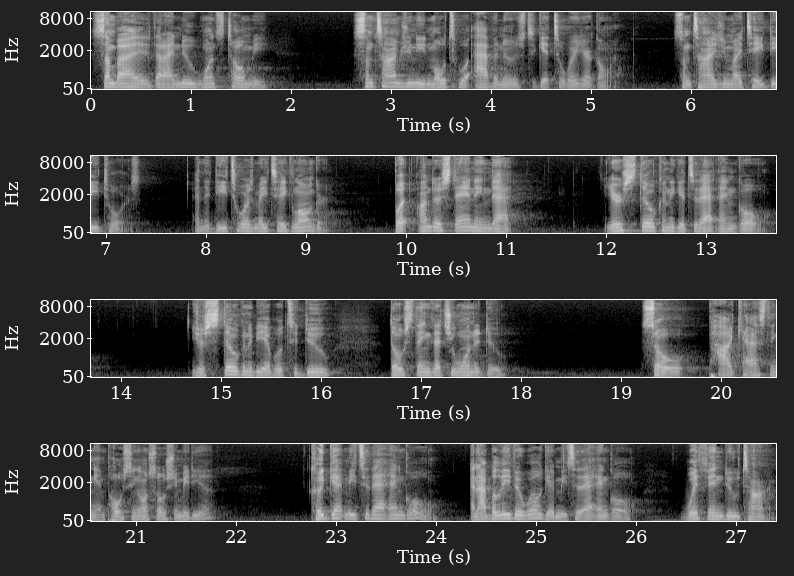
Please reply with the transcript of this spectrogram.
somebody that I knew once told me, sometimes you need multiple avenues to get to where you're going. Sometimes you might take detours, and the detours may take longer. But understanding that you're still going to get to that end goal. You're still going to be able to do those things that you want to do. So, podcasting and posting on social media could get me to that end goal. And I believe it will get me to that end goal within due time.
